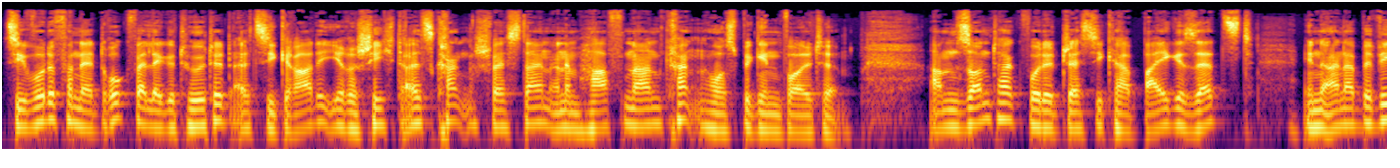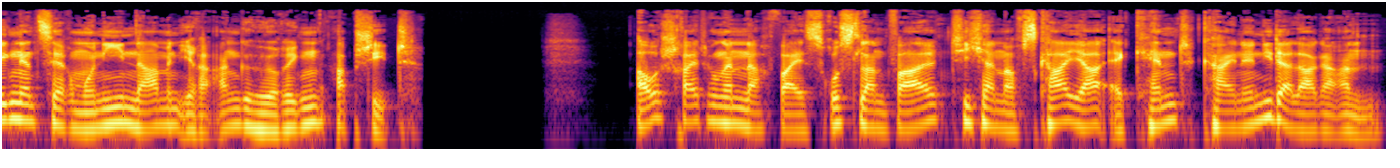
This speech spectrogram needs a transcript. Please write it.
Sie wurde von der Druckwelle getötet, als sie gerade ihre Schicht als Krankenschwester in einem hafennahen Krankenhaus beginnen wollte. Am Sonntag wurde Jessica beigesetzt. In einer bewegenden Zeremonie nahmen ihre Angehörigen Abschied. Ausschreitungen nach Weißrussland-Wahl, Tichanowskaja erkennt keine Niederlage an.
